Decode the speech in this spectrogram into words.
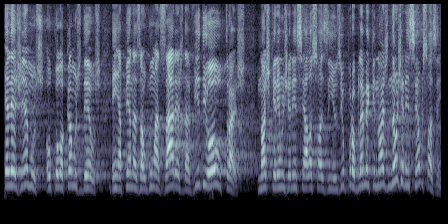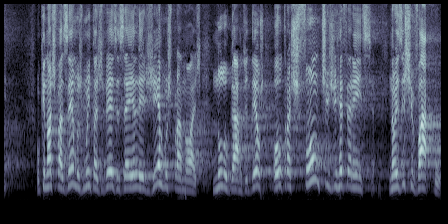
Elegemos ou colocamos Deus em apenas algumas áreas da vida e outras nós queremos gerenciá-las sozinhos. E o problema é que nós não gerenciamos sozinhos. O que nós fazemos muitas vezes é elegermos para nós, no lugar de Deus, outras fontes de referência. Não existe vácuo,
